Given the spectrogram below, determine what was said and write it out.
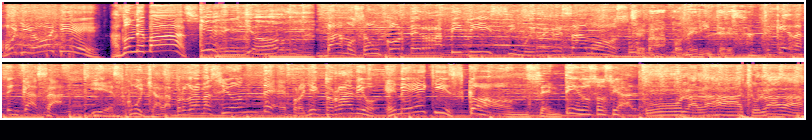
Oye, oye, ¿a dónde vas? ¿Quién, yo? Vamos a un corte rapidísimo y regresamos. Se va a poner interesante. Quédate en casa y escucha la programación de Proyecto Radio MX con sentido social. ¡Uh, la, la chulada!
